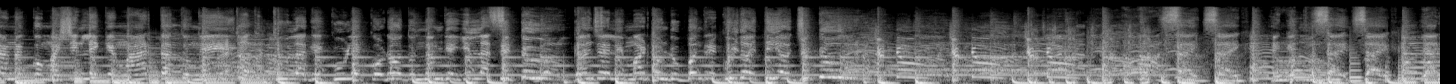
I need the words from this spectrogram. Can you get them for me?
ಅಚಾನಕ್ machine ಲೆಕ್ಕೆ ಮಾಡ್ತಾ ತುಮೆ ಕೂಲಾಗೆ ಕೂಳೆ ಕೊಡೋದು ನಮ್ಗೆ ಇಲ್ಲ ಸಿಟ್ಟು. ಗಂಜಲಿ ಮಾಡ್ಕೊಂಡು ಬಂದ್ರೆ ಕುಯ್ದೋಯ್ತೀಯೋ ಜು.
